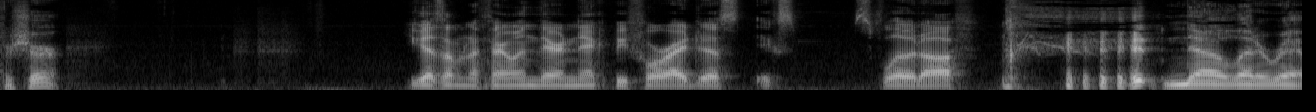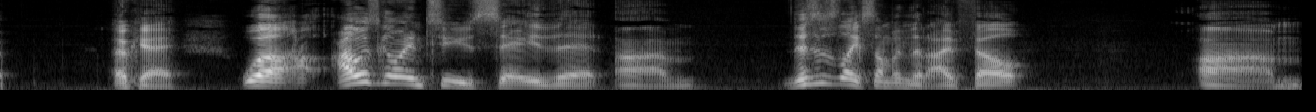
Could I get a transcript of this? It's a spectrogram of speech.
For sure. You guys, I'm gonna throw in there, Nick, before I just ex- explode off. No, let it rip. Okay. Well, I was going to say that um this is like something that I felt um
